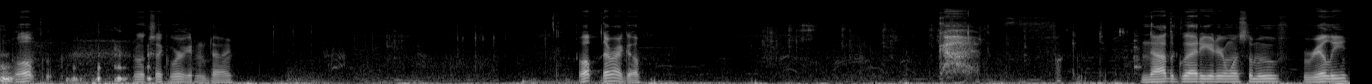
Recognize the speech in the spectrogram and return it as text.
Well, looks like we're gonna die. Oh, there I go. God, fucking. Now the gladiator wants to move. Really?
